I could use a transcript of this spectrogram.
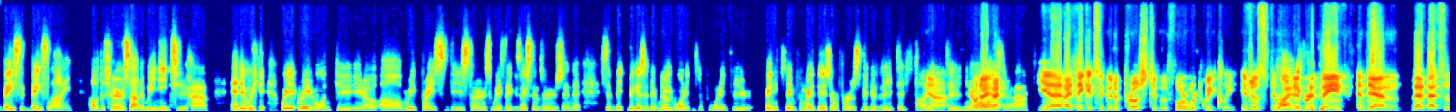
basic baseline of the terms that we need to have. And then we, we really want to, you know, uh, replace these terms with the existing terms and uh, so be- because we wanted, just wanted to finish the implementation first because it takes time Yeah, to, you know, I- s- uh, Yeah, I think it's a good approach to move forward quickly. You just define Right. everything and then that that's a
